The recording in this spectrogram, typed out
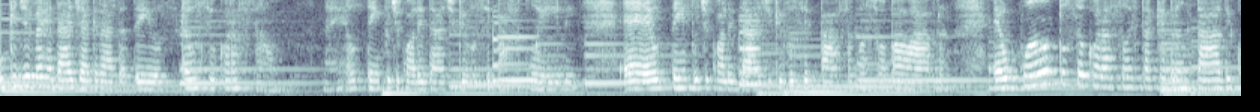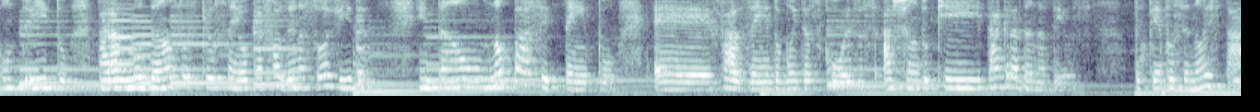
O que de verdade agrada a Deus é o seu coração é o tempo de qualidade que você passa com Ele, é o tempo de qualidade que você passa com a Sua palavra, é o quanto o seu coração está quebrantado e contrito para as mudanças que o Senhor quer fazer na sua vida. Então, não passe tempo é, fazendo muitas coisas achando que está agradando a Deus, porque você não está.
